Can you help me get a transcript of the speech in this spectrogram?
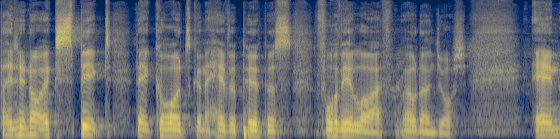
They do not expect that God's going to have a purpose for their life. Well done, Josh. And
